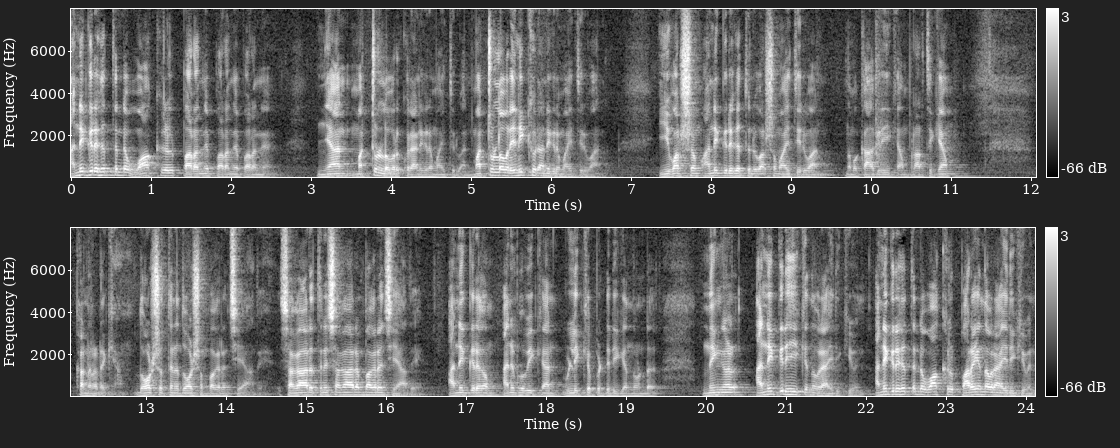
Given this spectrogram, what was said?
അനുഗ്രഹത്തിന്റെ വാക്കുകൾ പറഞ്ഞ് പറഞ്ഞ് പറഞ്ഞ് ഞാൻ മറ്റുള്ളവർക്കൊരു അനുഗ്രഹമായി തരുവാൻ മറ്റുള്ളവർ എനിക്കൊരു അനുഗ്രഹമായി തരുവാൻ ഈ വർഷം അനുഗ്രഹത്തിന്റെ വർഷമായി തീരുവാൻ നമുക്ക് ആഗ്രഹിക്കാം പ്രാർത്ഥിക്കാം കണ്ണടയ്ക്കാം ദോഷത്തിന് ദോഷം പകരം ചെയ്യാതെ ശകാരത്തിന് ശകാരം പകരം ചെയ്യാതെ അനുഗ്രഹം അനുഭവിക്കാൻ വിളിക്കപ്പെട്ടിരിക്കുന്നുണ്ട്. നിങ്ങൾ അനുഗ്രഹിക്കുന്നവരായിരിക്കുവൻ അനുഗ്രഹത്തിന്റെ വാക്കുകൾ പറയുന്നവരായിരിക്കുവൻ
